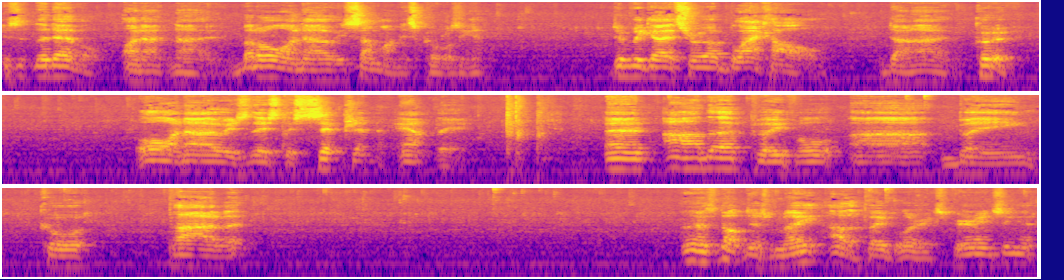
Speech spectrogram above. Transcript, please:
Is it the devil? I don't know. But all I know is someone is causing it. Did we go through a black hole? Don't know. Could have. All I know is there's deception out there. And other people are being caught part of it. And it's not just me, other people are experiencing it.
